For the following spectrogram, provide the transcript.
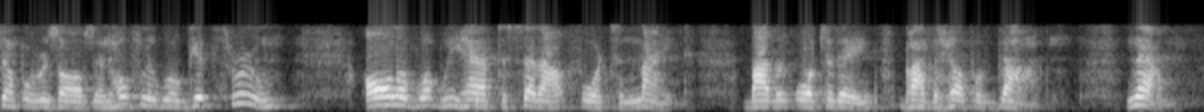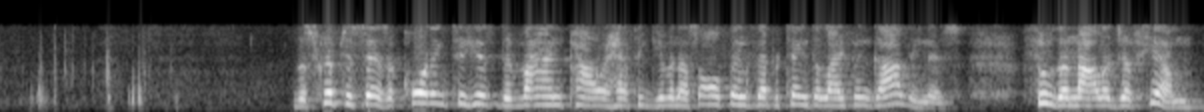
simple resolves, and hopefully we'll get through all of what we have to set out for tonight by the or today by the help of God. Now, the scripture says, according to his divine power hath he given us all things that pertain to life and godliness through the knowledge of him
